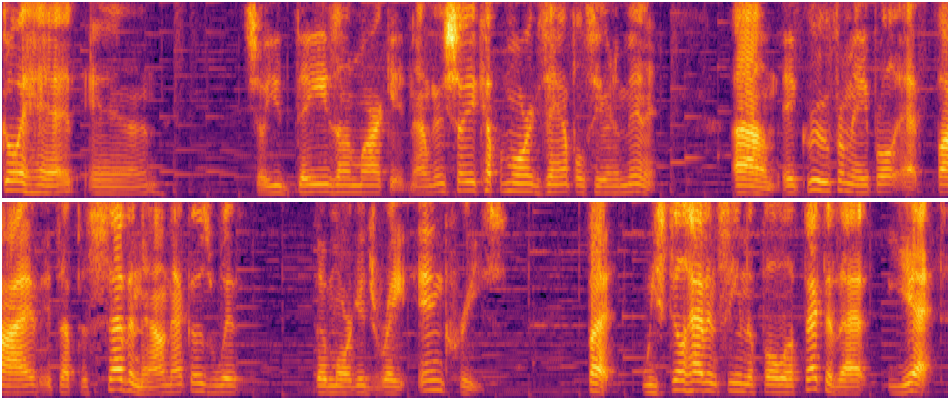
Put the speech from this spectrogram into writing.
go ahead and show you days on market. Now I'm going to show you a couple more examples here in a minute. Um, it grew from April at 5. It's up to 7 now, and that goes with the mortgage rate increase. But we still haven't seen the full effect of that yet.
